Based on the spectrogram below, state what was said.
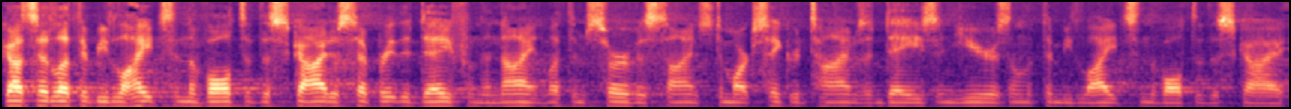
God said, Let there be lights in the vault of the sky to separate the day from the night. Let them serve as signs to mark sacred times and days and years, and let them be lights in the vault of the sky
